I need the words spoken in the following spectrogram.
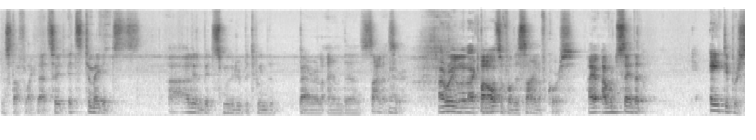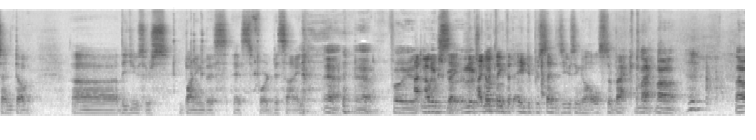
and stuff like that so it, it's to make it uh, a little bit smoother between the barrel and the silencer I really like it. but also for design of course I, I would say that 80% of uh, the users buying this is for design Yeah, yeah. For it, I, it I would looks say good. It looks I don't good. think that 80% is using a holster back No, no, no. no,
